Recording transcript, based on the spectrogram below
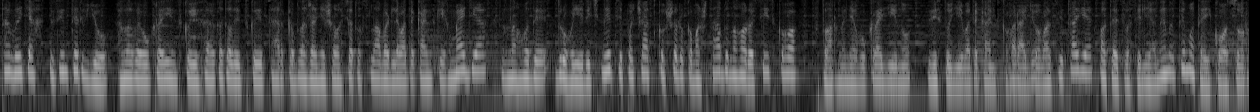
та витяг з інтерв'ю глави Української греко-католицької церкви Блаженнішого Святослава для Ватиканських медіа з нагоди другої річниці початку широкомасштабного російського вторгнення в Україну. Зі студії Ватиканського радіо вас вітає отець Василіянин Тимотей Коцур.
